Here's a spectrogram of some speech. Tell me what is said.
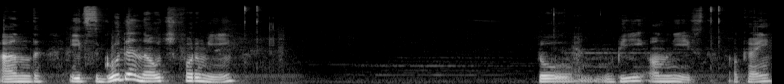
And it's good enough for me to be on list, okay?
